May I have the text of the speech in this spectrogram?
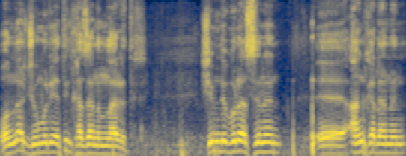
Onlar Cumhuriyet'in kazanımlarıdır. Şimdi burasının e, Ankara'nın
